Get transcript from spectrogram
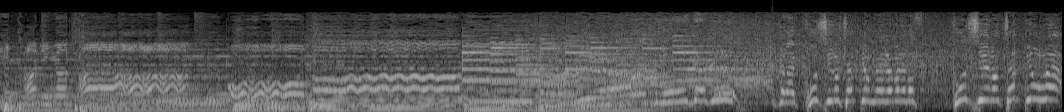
怒りがた思い合格から今週のチャンピオンが選ばれます。今週のチャンピオンは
